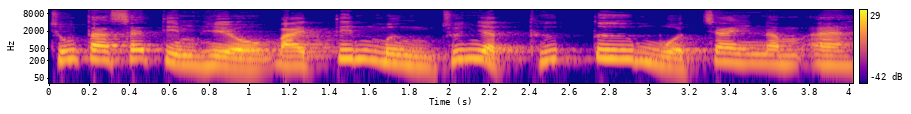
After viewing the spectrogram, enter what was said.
Chúng ta sẽ tìm hiểu bài tin mừng Chúa Nhật thứ tư mùa chay năm A.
